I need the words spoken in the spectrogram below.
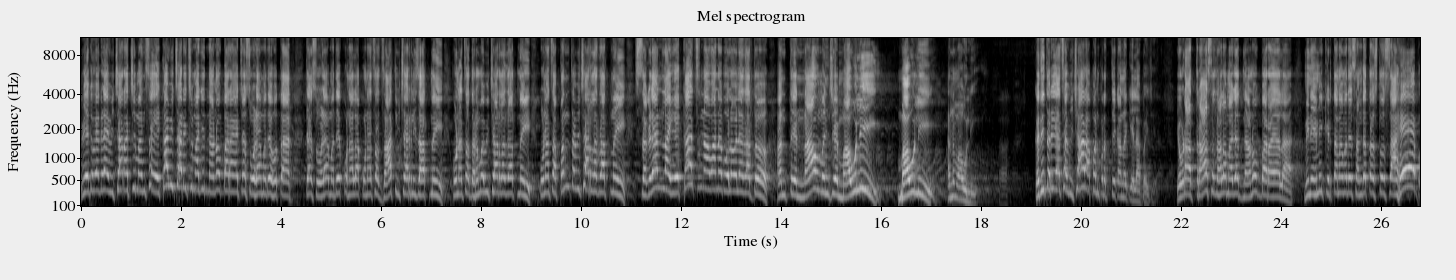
वेगवेगळ्या विचाराची माणसं एका विचाराची माझी ज्ञानोपरायाच्या सोहळ्यामध्ये होतात. त्या सोहळ्यामध्ये कोणाला कोणाचा जात विचारली जात नाही कोणाचा धर्म विचारला जात नाही कोणाचा पंथ विचारला जात नाही. सगळ्यांना एकाच नावानं बोलवलं जातं. आणि ते नाव म्हणजे माऊली. माऊली आणि माऊली. कधीतरी याचा विचार आपण प्रत्येकानं केला पाहिजे. एवढा त्रास झाला माझ्या ज्ञानोबा रायाला मी नेहमी कीर्तनामध्ये सांगत असतो साहेब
